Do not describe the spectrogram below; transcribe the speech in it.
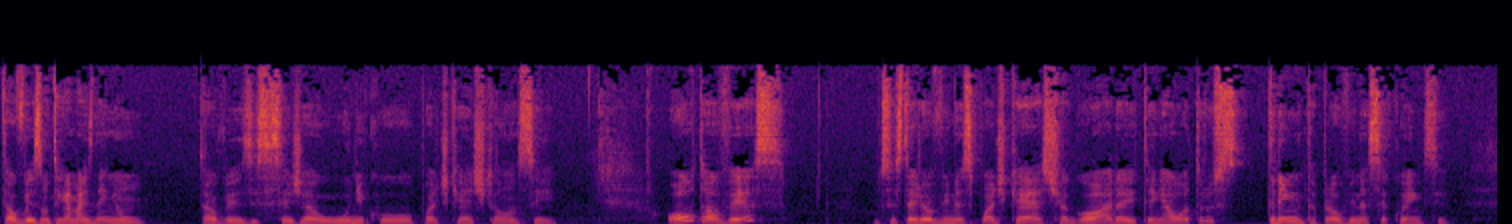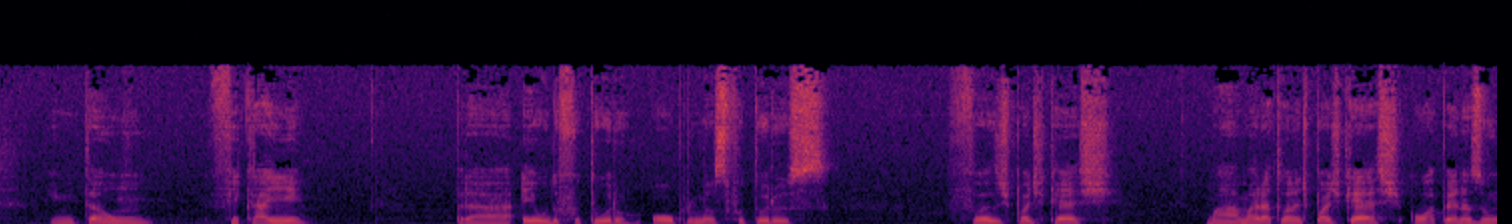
talvez não tenha mais nenhum. Talvez esse seja o único podcast que eu lancei. Ou talvez você esteja ouvindo esse podcast agora e tenha outros 30 para ouvir na sequência. Então, fica aí para eu do futuro ou para os meus futuros fãs de podcast uma maratona de podcast ou apenas um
